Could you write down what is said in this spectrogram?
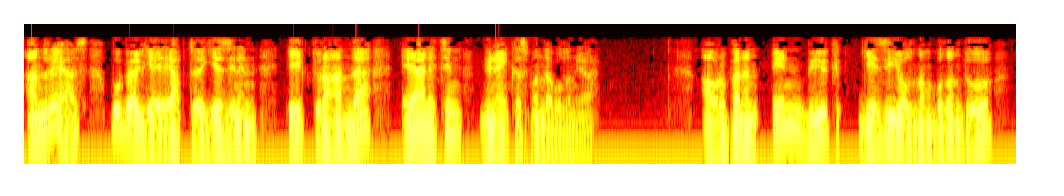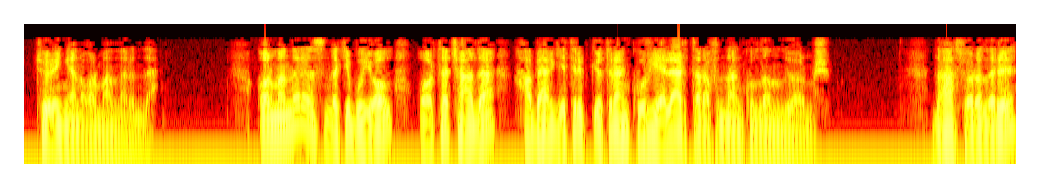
Andreas bu bölgeye yaptığı gezinin ilk durağında eyaletin güney kısmında bulunuyor. Avrupa'nın en büyük gezi yolunun bulunduğu Thüringen ormanlarında. Ormanlar arasındaki bu yol Orta Çağ'da haber getirip götüren kuryeler tarafından kullanılıyormuş. Daha sonraları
